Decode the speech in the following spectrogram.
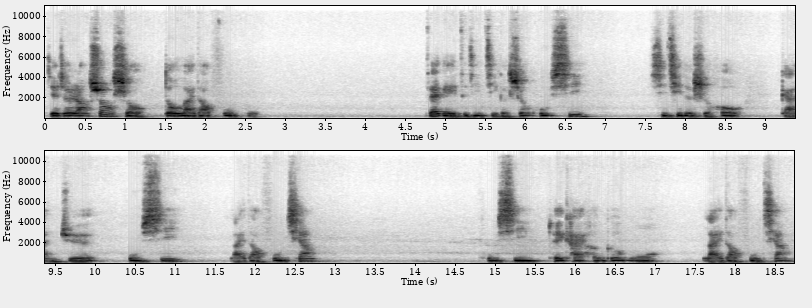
接着让双手都来到腹部。再给自己几个深呼吸，吸气的时候，感觉呼吸来到腹腔，呼吸推开横膈膜，来到腹腔，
